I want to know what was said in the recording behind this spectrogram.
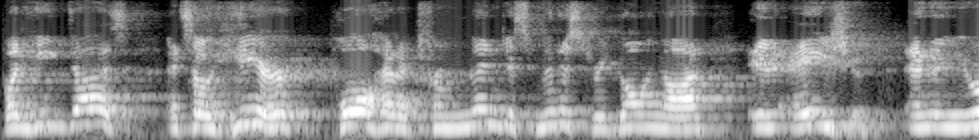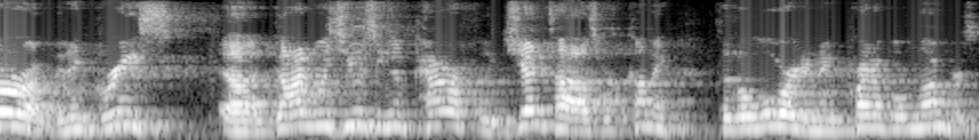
But he does. And so here, Paul had a tremendous ministry going on in Asia and in Europe and in Greece. Uh, God was using him powerfully. Gentiles were coming to the Lord in incredible numbers.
